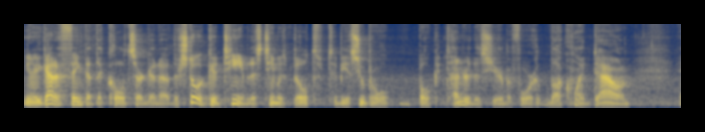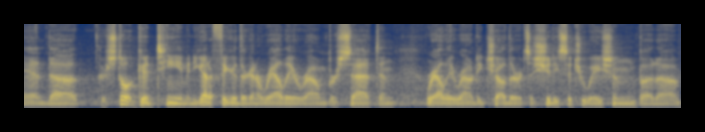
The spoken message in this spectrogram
you know you got to think that the Colts are gonna. They're still a good team. This team was built to be a Super Bowl contender this year before luck went down and uh, they're still a good team. And you got to figure they're to rally around Brissett and rally around each other. It's a shitty situation, but uh,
